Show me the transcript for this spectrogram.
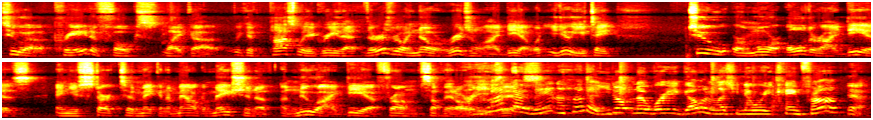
to uh, creative folks, like uh, we could possibly agree that there is really no original idea. What you do, you take two or more older ideas and you start to make an amalgamation of a new idea from something that already a hundo, exists. man, a hundo. You don't know where you're going unless you know where you came from. Yeah,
